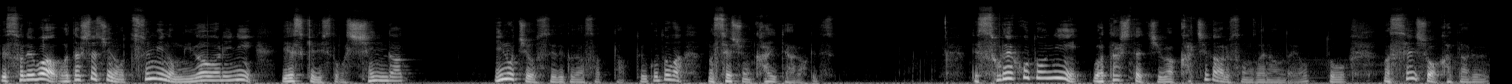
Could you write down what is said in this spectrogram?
でそれは私たちの罪の身代わりにイエス・キリストが死んだ命を捨ててくださったということが、聖書に書いてあるわけです。でそれほどに私たちは価値がある存在なんだよと、まあ、聖書は語る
